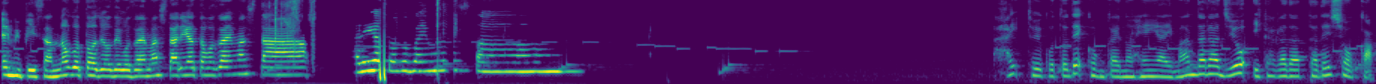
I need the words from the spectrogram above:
エミピーさんのご登場でございました。ありがとうございました。ありがとうございました。はい、ということで今回の「偏愛マンダラジオ」いかがだったでしょうか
